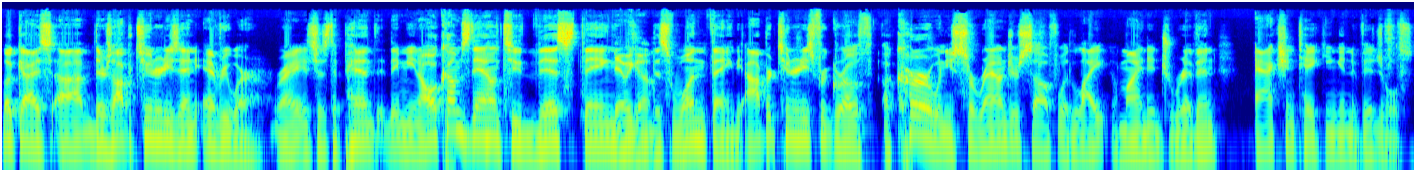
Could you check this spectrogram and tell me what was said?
look, guys, um, there's opportunities in everywhere, right? It just depends. I mean, it all comes down to this thing. There we go. This one thing. The opportunities for growth occur when you surround yourself with like-minded, driven, action-taking individuals.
